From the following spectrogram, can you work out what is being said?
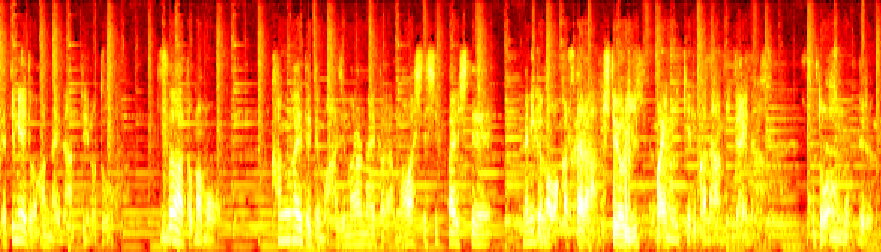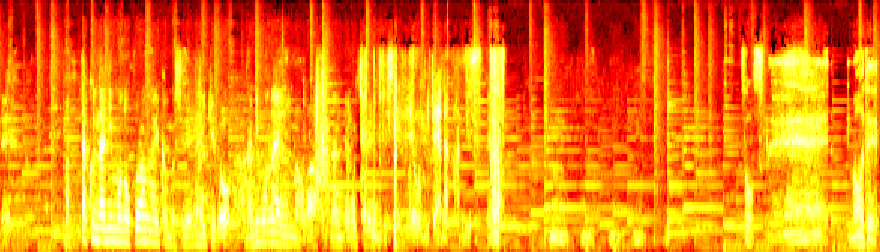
やってみないと分かんないなっていうのと、ツアーとかも考えてても始まらないから、回して失敗して、何かが分かったら人より一歩前に行けるかなみたいなことは思ってるんで、全く何も残らないかもしれないけど、何もない今は何でもチャレンジしてみようみたいな感じですね。うんうんうんうんそうですね。今まで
